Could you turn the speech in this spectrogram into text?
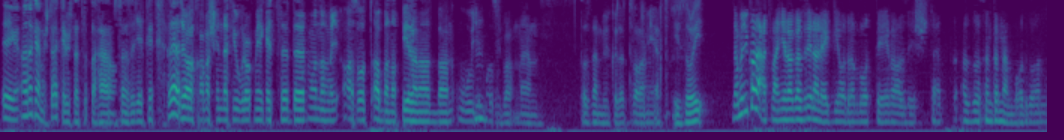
Igen, nekem is, nekem is tetszett a 300 egyébként. Lehet, hogy alkalmas, én neki ugrok még egyszer, de mondom, hogy az ott abban a pillanatban úgy hm. moziban nem. Az nem működött valamiért. Izoli, de mondjuk a látványilag azért eléggé oda volt téve az is, tehát azzal szerintem nem volt gond.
